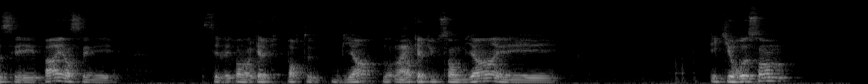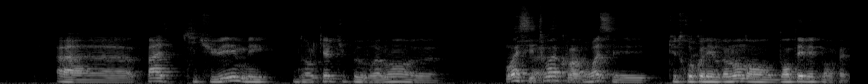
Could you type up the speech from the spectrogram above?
c'est pareil, hein, c'est c'est le vêtement dans lequel tu te portes bien, dans, dans Ouais. lequel tu te sens bien et, et qui ressemble à pas à qui tu es, mais dans lequel tu peux vraiment. euh, Ouais, c'est euh, toi, quoi. Ouais, c'est tu te reconnais vraiment dans, dans tes vêtements en fait.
